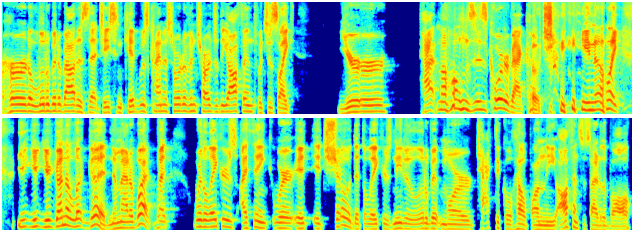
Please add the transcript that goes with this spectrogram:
heard a little bit about is that Jason Kidd was kind of sort of in charge of the offense, which is like you're Pat Mahomes' is quarterback coach. you know, like you, you're gonna look good no matter what, but where the Lakers, I think, where it it showed that the Lakers needed a little bit more tactical help on the offensive side of the ball,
